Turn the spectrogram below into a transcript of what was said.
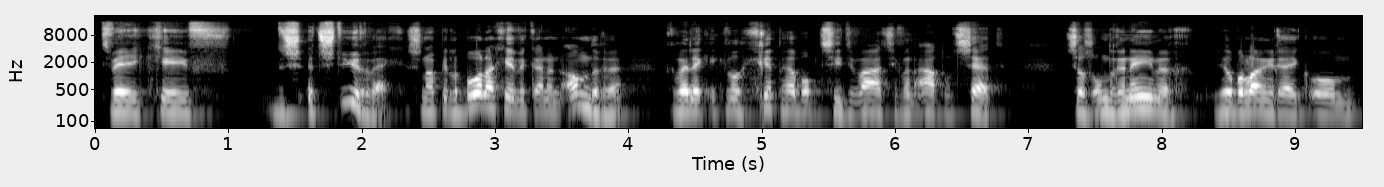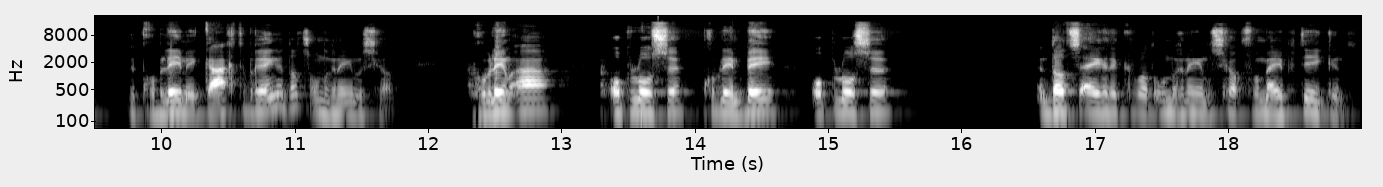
Twee, ik geef dus het stuur weg. Snap je? Labola geef ik aan een andere, terwijl ik, ik wil grip hebben op de situatie van A tot Z. Dus als ondernemer heel belangrijk om de problemen in kaart te brengen. Dat is ondernemerschap. Probleem A, oplossen. Probleem B, oplossen. En dat is eigenlijk wat ondernemerschap voor mij betekent.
